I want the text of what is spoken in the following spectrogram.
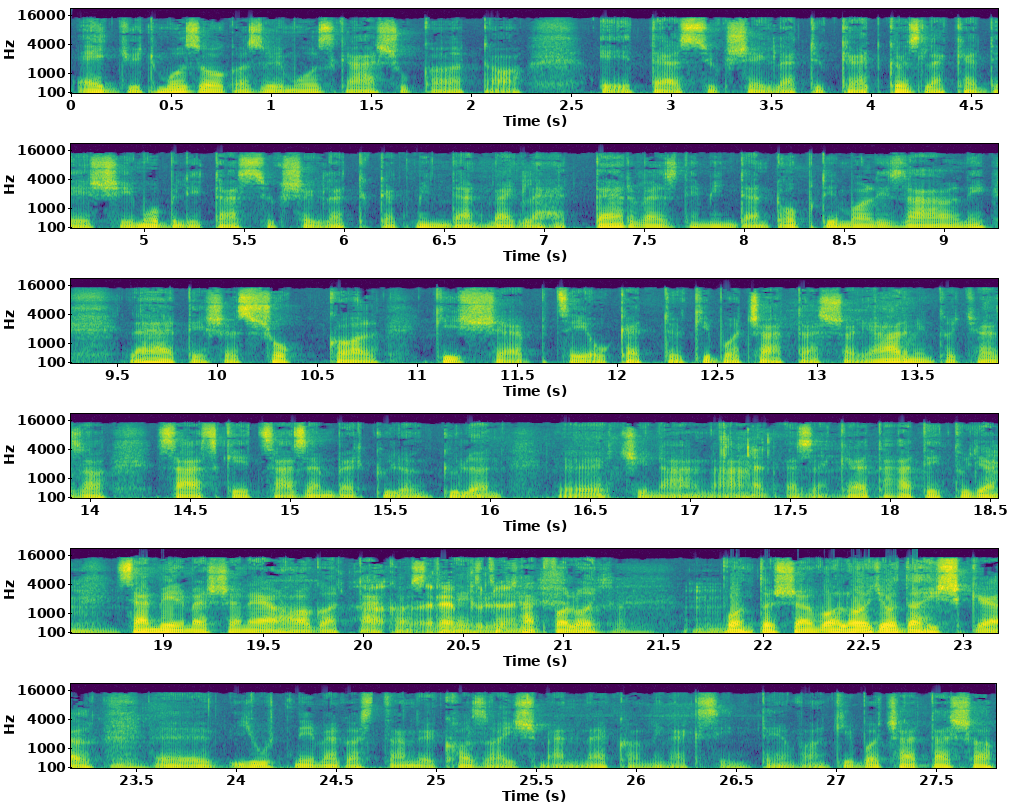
együtt mozog, az ő mozgásukat, a étel szükségletüket, közlekedési, mobilitás szükségletüket, mindent meg lehet tervezni, mindent optimalizálni lehet, és ez sokkal kisebb CO2 kibocsátással jár, mint hogyha ez a 100-200 ember külön-külön csinálná hát, ezeket. Hát itt ugye hmm. szemérmesen elhallgatták azt a részt, hogy hát valahogy hmm. pontosan valahogy oda is kell hmm. jutni, meg aztán ők haza is mennek, aminek szintén van kibocsátása.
